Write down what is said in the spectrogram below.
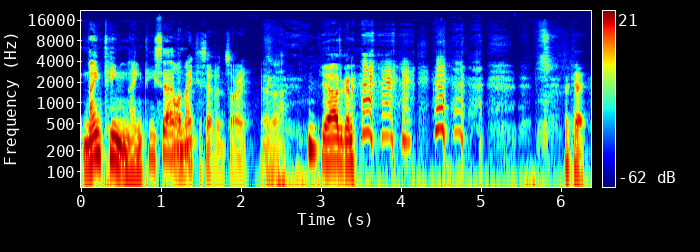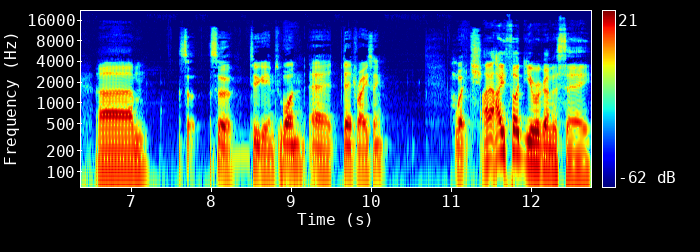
1997. Oh, 97, sorry. That- Yeah, I was going. okay. Um, So, so two games. One, uh, Dead Rising, which I, I thought you were going to say.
